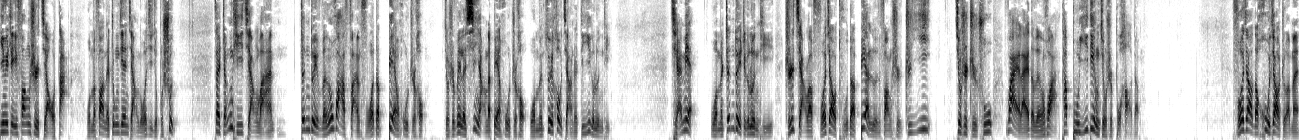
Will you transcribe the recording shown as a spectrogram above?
因为这一方式较大，我们放在中间讲逻辑就不顺。在整体讲完针对文化反佛的辩护之后，就是为了信仰的辩护之后，我们最后讲这第一个论题。前面我们针对这个论题只讲了佛教徒的辩论方式之一，就是指出外来的文化它不一定就是不好的。佛教的护教者们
